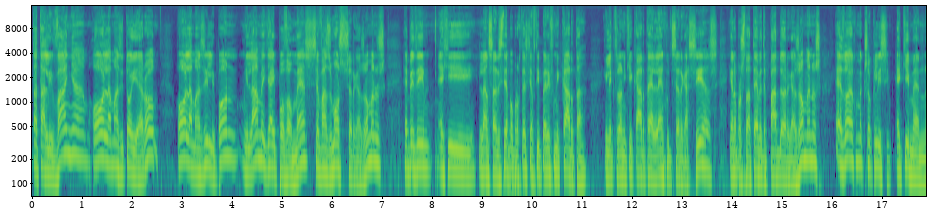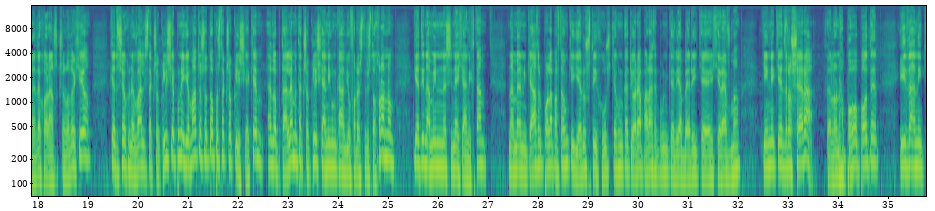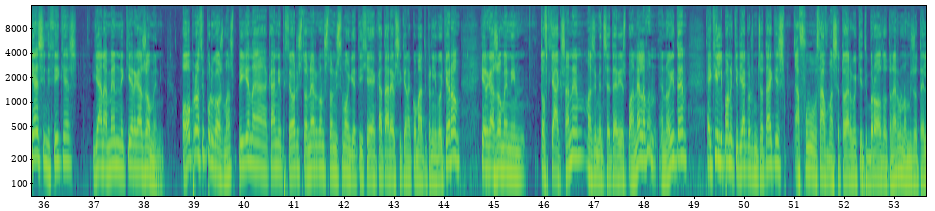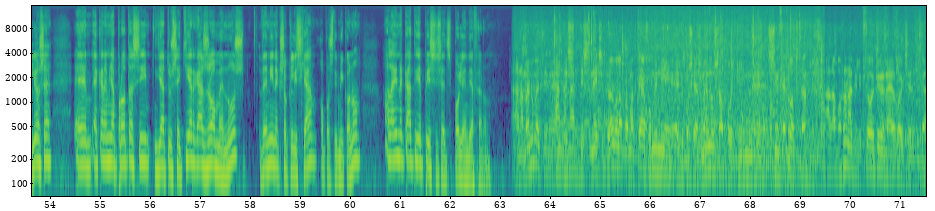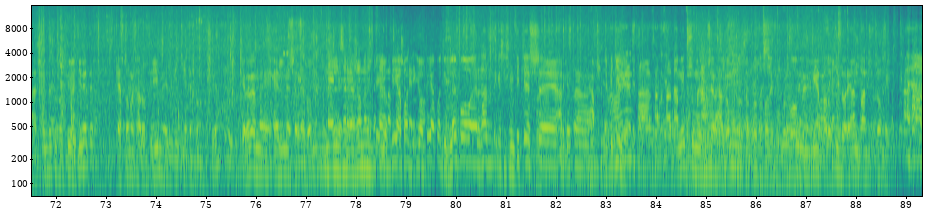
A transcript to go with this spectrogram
τα ταλιβάνια, όλα μαζί το ιερό. Όλα μαζί λοιπόν μιλάμε για υποδομές, σεβασμός στους εργαζόμενους, επειδή έχει λανσαριστεί από προχθέ και αυτή η περίφημη κάρτα, ηλεκτρονική κάρτα ελέγχου της εργασίας, για να προστατεύεται πάντα ο εργαζόμενος. Εδώ έχουμε εξοκλήσει. Εκεί μένουν, δεν χωράνε στο ξενοδοχείο και τους έχουν βάλει στα ξοκλήσια που είναι γεμάτος ο τόπος στα ξοκλήσια. Και εδώ που τα λέμε, τα ξοκλήσια ανοίγουν κάνα δύο φορές τρεις το χρόνο, γιατί να μείνουν συνέχεια ανοιχτά, να μένουν και άνθρωποι. Πολλά από αυτά έχουν και γερούς τείχου και έχουν κάτι ωραία παράθυρα που είναι και διαμπερή και έχει ρεύμα και είναι και δροσερά, θέλω να πω. Οπότε, ιδανικές συνθήκες για να μένουν εκεί εργαζόμενοι. Ο πρωθυπουργός μας πήγε να κάνει επιθεώρηση των έργων στον Ισθμό, γιατί είχε καταρρεύσει και ένα κομμάτι πριν λίγο καιρό. Οι εργαζόμενοι το φτιάξανε μαζί με τις εταιρείες που ανέλαβαν, εννοείται. Εκεί λοιπόν ο Κυριάκος Μητσοτάκης, αφού θαύμασε το έργο και την πρόοδο των έργων, νομίζω τελείωσε, ε, έκανε μια πρόταση για τους εκεί εργαζόμενους. Δεν είναι εξοκλήσια, όπως στη Μύκονο, αλλά είναι κάτι επίσης έτσι πολύ ενδιαφέρον. Αναμένουμε την, τη, τη, συνέχιση του έργου, αλλά πραγματικά έχω μείνει εντυπωσιασμένος από την ε, συνθετότητα. Αλλά μπορώ να αντιληφθώ ότι είναι ένα έργο εξαιρετικά σύνθετο, το οποίο γίνεται και αυτό με χαροποιεί με ελληνική τεχνογνωσία και βέβαια με Έλληνες εργαζόμενους. Με Έλληνες εργαζόμενους, δεν οι, οποίοι από, οι οποίοι από ό,τι βλέπω εργάζονται και σε συνθήκες ε, αρκετά επικίνδυνες. Θα, θα, θα ανταμείψουμε τους εργαζόμενους, το πρώτο τον Υφυπουργό, με μια παροχή δωρεάν bungee jumping.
